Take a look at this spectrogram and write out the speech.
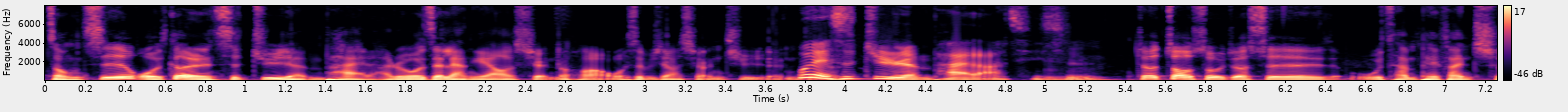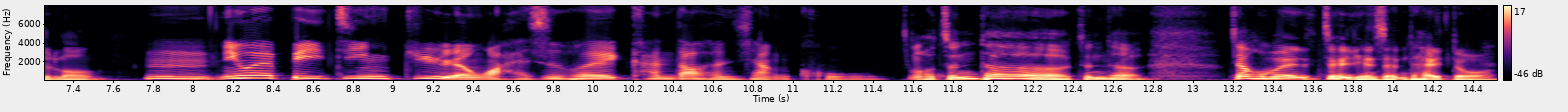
总之，我个人是巨人派啦。如果这两个要选的话，我是比较喜欢巨人。我也是巨人派啦，其实就咒术就是午餐配饭吃喽。嗯，因为毕竟巨人，我还是会看到很想哭哦。真的，真的，这样会不会这个延伸太多？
